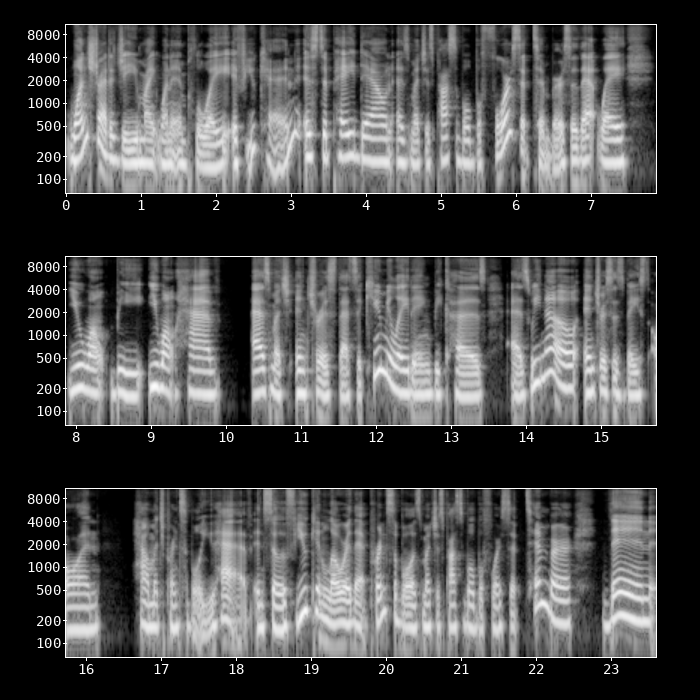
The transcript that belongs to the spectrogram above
one strategy you might want to employ, if you can, is to pay down as much as possible before September. So that way you won't be, you won't have as much interest that's accumulating because, as we know, interest is based on how much principal you have. And so if you can lower that principal as much as possible before September, then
